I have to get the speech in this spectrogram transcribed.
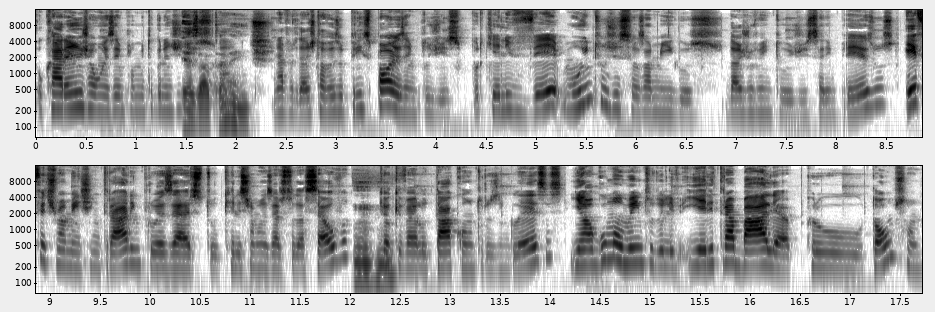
O Caranja é um exemplo muito grande disso. Né? Exatamente. Na verdade, talvez o principal exemplo disso, porque ele vê muitos de seus amigos da juventude serem presos, efetivamente entrarem pro exército, que eles chamam exército da selva, Uhum. que é o que vai lutar contra os ingleses. E em algum momento do livro. E ele trabalha pro Thompson,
